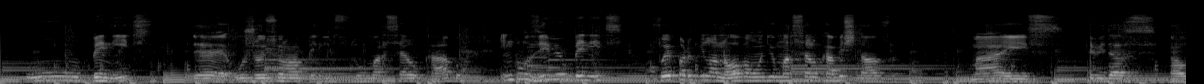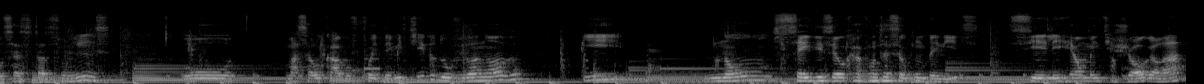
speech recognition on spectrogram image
O Benítez, é, os dois foram apelidos do Marcelo Cabo. Inclusive o Benítez foi para o Vila Nova, onde o Marcelo Cabo estava. Mas devido aos resultados ruins, o Marcelo Cabo foi demitido do Vila Nova e não sei dizer o que aconteceu com o Benítez, se ele realmente joga lá,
